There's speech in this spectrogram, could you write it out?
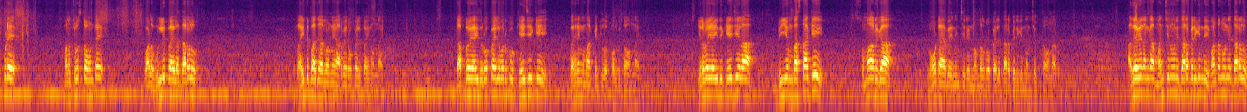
ఇప్పుడే మనం చూస్తూ ఉంటే వాళ్ళ ఉల్లిపాయల ధరలు రైతు బజార్లోనే అరవై రూపాయల పైన ఉన్నాయి. డెబ్బై ఐదు రూపాయల వరకు కేజీకి బహిరంగ మార్కెట్లో పలుకుతూ ఉన్నాయి. ఇరవై ఐదు కేజీల బియ్యం బస్తాకి సుమారుగా నూట యాభై నుంచి రెండు వందల రూపాయల ధర పెరిగిందని చెప్తూ ఉన్నారు. అదేవిధంగా మంచి నూనె ధర పెరిగింది వంట నూనె ధరలు.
